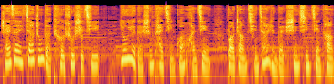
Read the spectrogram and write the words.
宅在家中的特殊时期，优越的生态景观环境保障全家人的身心健康。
